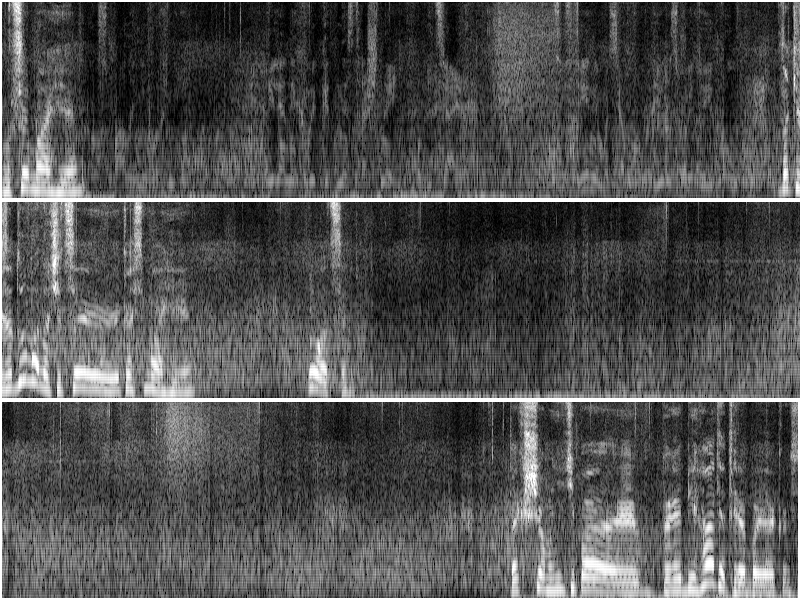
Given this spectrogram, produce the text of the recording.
Ну це магія. Розпалені вогні. Біля них викид не страшний, обіцяю. Зустрінемося в голові розбитої колони. Так і задумано, чи це якась магія? Що це? Так що, мені типа е, перебігати треба якось?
